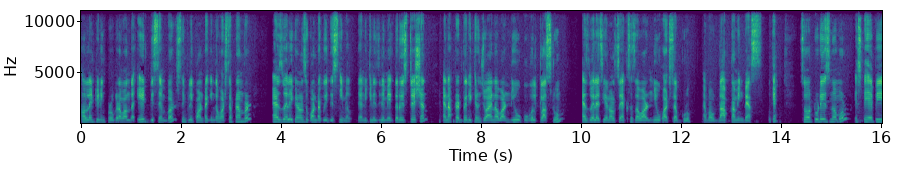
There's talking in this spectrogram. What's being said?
online training program on the 8th December, simply contact in the WhatsApp number. As well, you can also contact with this email. Then you can easily make the registration. And after that, you can join our new Google Classroom as well as you can also access our new WhatsApp group about the upcoming batch. Okay. So today is no more. Stay happy,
